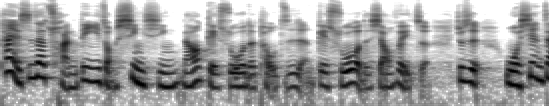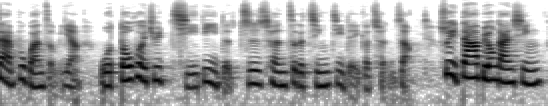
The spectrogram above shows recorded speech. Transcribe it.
它也是在传递一种信心，然后给所有的投资人，给所有的消费者，就是我现在不管怎么样，我都会去极力的支撑这个经济的一个成长，所以大家不用担心。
